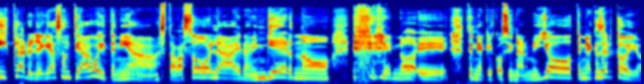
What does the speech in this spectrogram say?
Y claro, llegué a Santiago y tenía, estaba sola, era invierno, no, eh, tenía que cocinarme yo, tenía que hacer todo yo.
